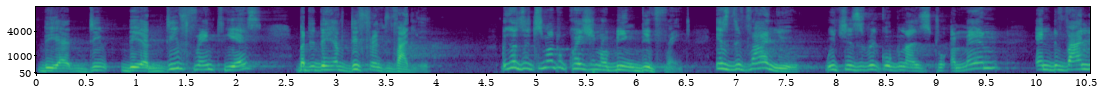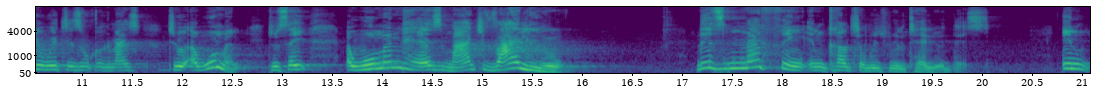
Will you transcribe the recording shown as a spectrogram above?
They are, they are different, yes, but they have different value. Because it's not a question of being different, it's the value which is recognized to a man and the value which is recognized to a woman. To say a woman has much value. There's nothing in culture which will tell you this. In,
